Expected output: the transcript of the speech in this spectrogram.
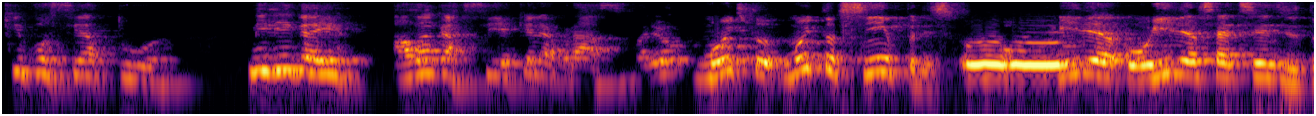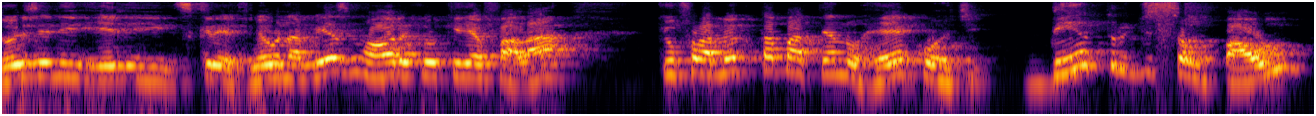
que você atua? Me liga aí, Alan Garcia, aquele abraço, valeu? Muito, muito simples. O, William, o William 702 ele, ele escreveu na mesma hora que eu queria falar que o Flamengo está batendo recorde dentro de São Paulo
